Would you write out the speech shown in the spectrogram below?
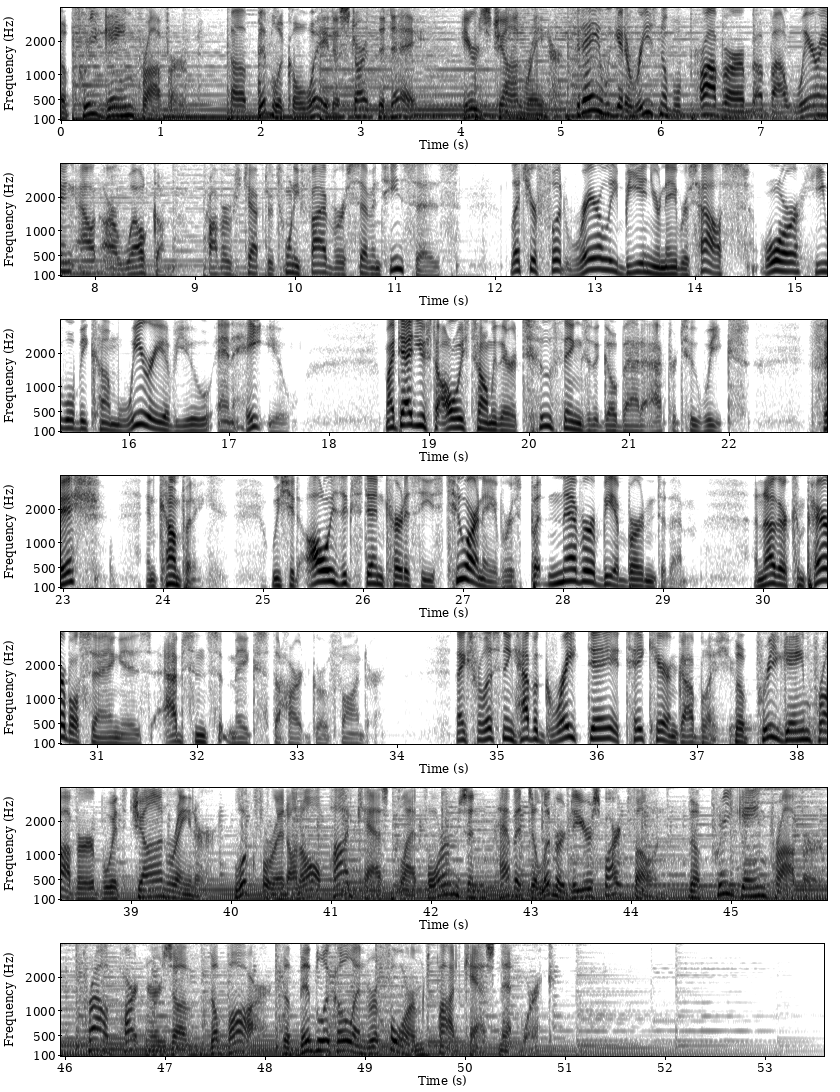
The pregame proverb, a biblical way to start the day. Here's John Rayner. Today we get a reasonable proverb about wearing out our welcome. Proverbs chapter 25, verse 17 says, Let your foot rarely be in your neighbor's house, or he will become weary of you and hate you. My dad used to always tell me there are two things that go bad after two weeks fish and company. We should always extend courtesies to our neighbors, but never be a burden to them. Another comparable saying is absence makes the heart grow fonder. Thanks for listening. Have a great day. Take care and God bless you. The pregame proverb with John Rayner. Look for it on all podcast platforms and have it delivered to your smartphone. The pregame proverb, proud partners of The Bar, the Biblical and Reformed Podcast Network.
